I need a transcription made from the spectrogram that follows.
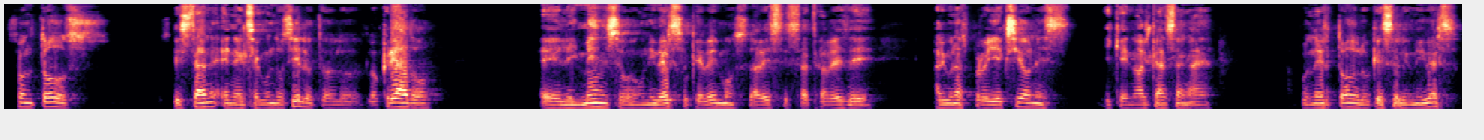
son todos están en el segundo cielo, todo lo, creado, el inmenso universo que vemos a veces a través de algunas proyecciones y que no alcanzan a poner todo lo que es el universo.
